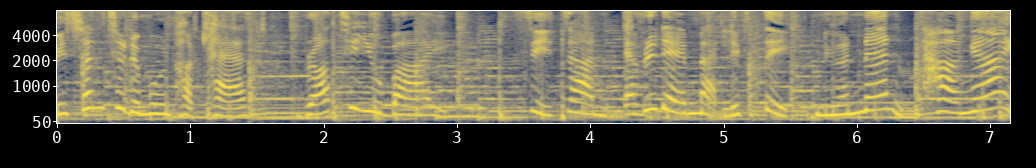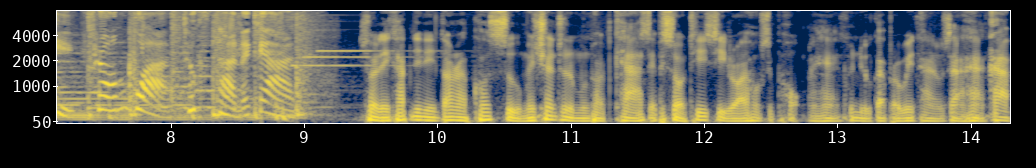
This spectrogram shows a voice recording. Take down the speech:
Mission to the Moon Podcast brought to you by สีจัน everyday matte lipstick เนื้อนแน่น ทาง่าย พร้อมกว่าทุกสถานการณ์ สวัสดีครับ ยินดีต้อนรับเข้าสู่ Mission to the Moon Podcast ตอนที่ 466 นะฮะ คุณอยู่กับประวิทยานุสาหะครับ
